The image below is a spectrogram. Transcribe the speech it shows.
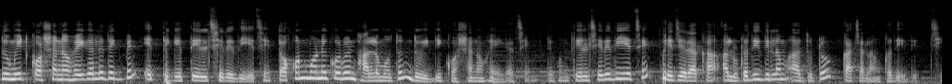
দু মিনিট কষানো হয়ে গেলে দেখবেন এর থেকে তেল ছেড়ে দিয়েছে। তখন মনে করবেন ভালো মতন দই দিয়ে কষানো হয়ে গেছে। দেখুন, তেল ছেড়ে দিয়েছে। ভেজে রাখা আলুটা দিয়ে দিলাম আর দুটো কাঁচা লঙ্কা দিয়ে দিচ্ছি।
